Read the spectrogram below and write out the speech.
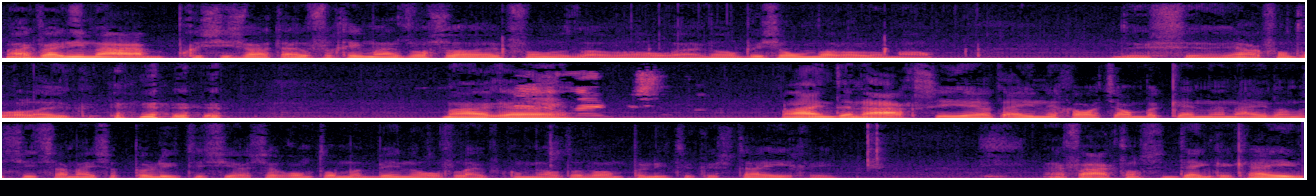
maar ik weet niet meer precies waar het over ging, maar het was wel, ik vond het wel, wel, wel bijzonder allemaal. Dus ja, ik vond het wel leuk. maar... Maar in Den Haag zie je het enige wat je aan bekende Nederlanders ziet zijn meestal politici. Als je rondom een binnenhof loopt, kom je altijd wel een politicus tegen. En vaak dan denk ik, hé, hey,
